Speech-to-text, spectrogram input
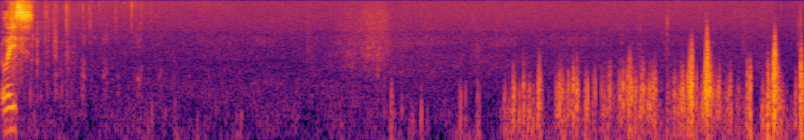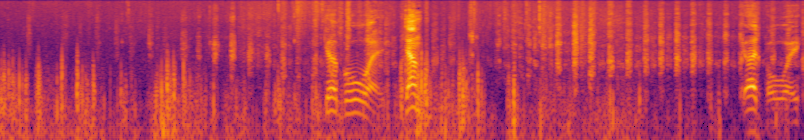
Release. Good boy. Down. Good boy.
